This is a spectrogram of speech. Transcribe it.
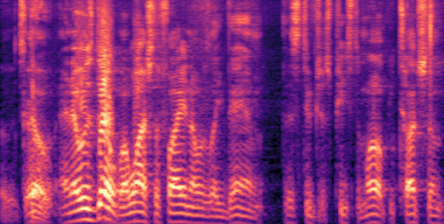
It was dope. And it was dope. I watched the fight and I was like, damn, this dude just pieced him up. He touched him.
